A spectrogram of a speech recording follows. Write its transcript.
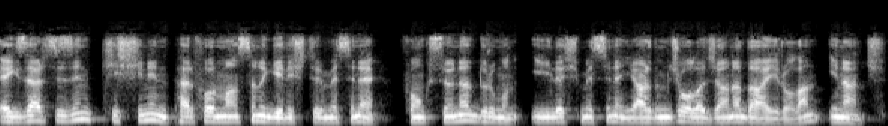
Egzersizin kişinin performansını geliştirmesine, fonksiyonel durumun iyileşmesine yardımcı olacağına dair olan inanç.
